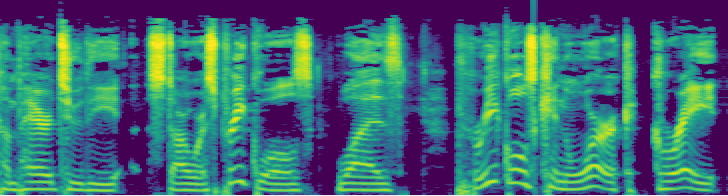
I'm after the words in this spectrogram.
compared to the Star Wars prequels, was prequels can work great.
